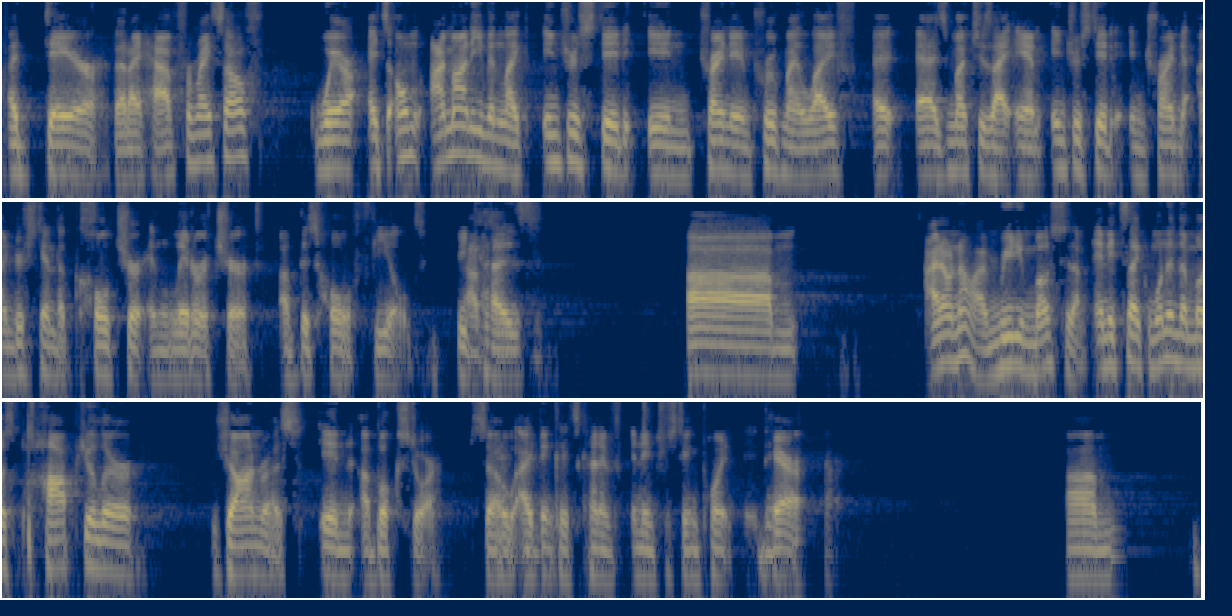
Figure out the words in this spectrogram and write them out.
a dare that i have for myself where it's i'm not even like interested in trying to improve my life as much as i am interested in trying to understand the culture and literature of this whole field because um i don't know. I'm reading most of them. And it's like one of the most popular genres in a bookstore. So I think it's kind of an interesting point there. Um,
